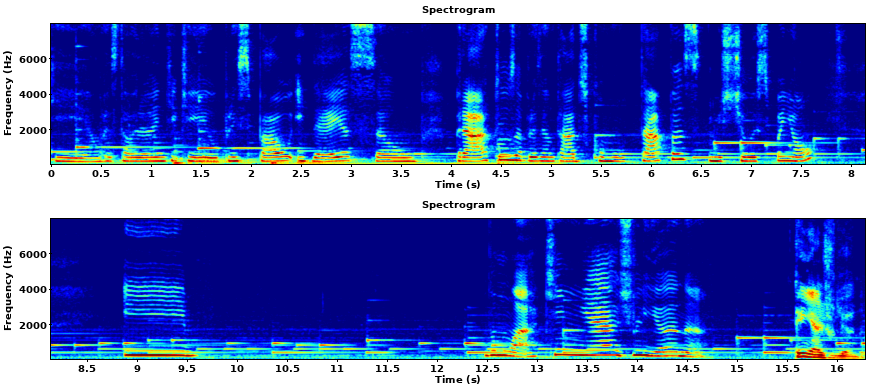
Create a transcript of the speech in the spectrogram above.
que é um restaurante que o principal ideia são pratos apresentados como tapas no estilo espanhol. E vamos lá, quem é a Juliana? Quem é a Juliana?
